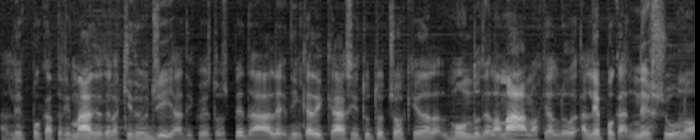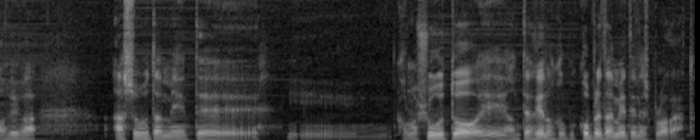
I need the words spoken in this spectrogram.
all'epoca primario della chirurgia di questo ospedale, di incaricarsi di tutto ciò che era il mondo della mano, che all'epoca nessuno aveva assolutamente eh, conosciuto e è un terreno completamente inesplorato.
